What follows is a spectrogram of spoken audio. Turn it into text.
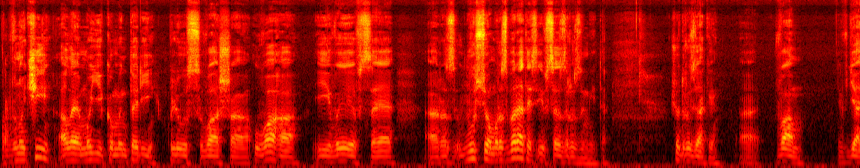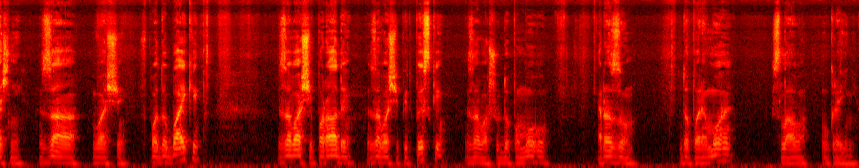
вночі, але мої коментарі, плюс ваша увага, і ви все е, роз... в усьому розберетесь і все зрозумієте. Що, друзяки, е, вам вдячний за ваші вподобайки, за ваші поради, за ваші підписки, за вашу допомогу. Разом до перемоги. Слава Україні!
